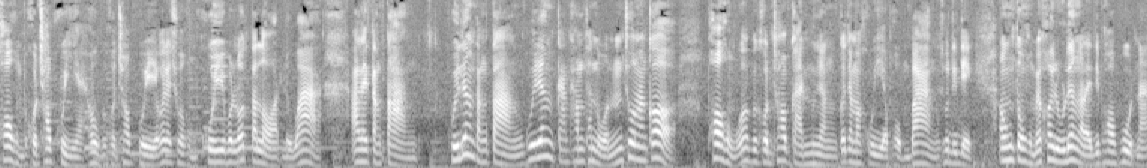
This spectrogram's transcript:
พ่อผมเป็นคนชอบคุยไงพ่อผมเป็นคนชอบคุยแล้วก็จะชวนผมคุยบนรถตลอดหรือว่าอะไรต่างๆ คุยเรื่องต่างๆ คุยเรื่องการทำถนน ช่วงนั้นก็พ่อผมก็เป็นคนชอบการเมืองก็จะมาคุยกับผมบ้างช่วงเด็กๆเอาตรงๆผมไม่ค่อยรู้เรื่องอะไรที่พ่อพูดนะ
